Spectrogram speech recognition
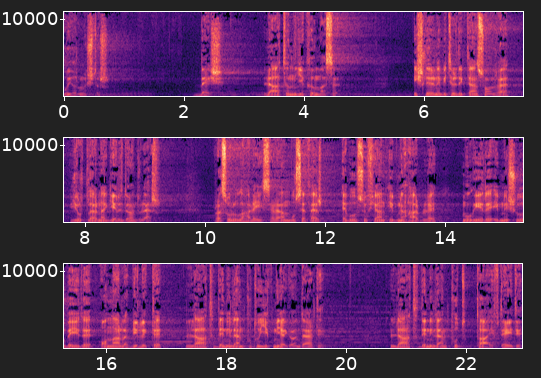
buyurmuştur. 5. Lat'ın yıkılması İşlerini bitirdikten sonra yurtlarına geri döndüler. Resulullah aleyhisselam bu sefer Ebu Süfyan İbni Harb ile Mughire İbni Şube'yi de onlarla birlikte Lat denilen putu yıkmaya gönderdi. Lat denilen put Taif'teydi.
